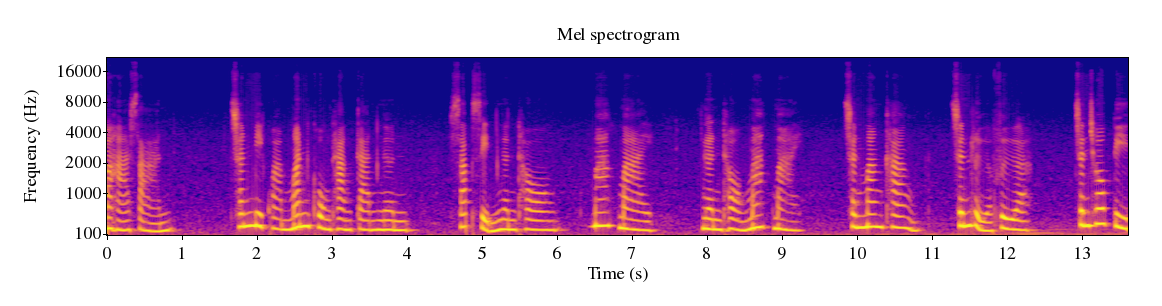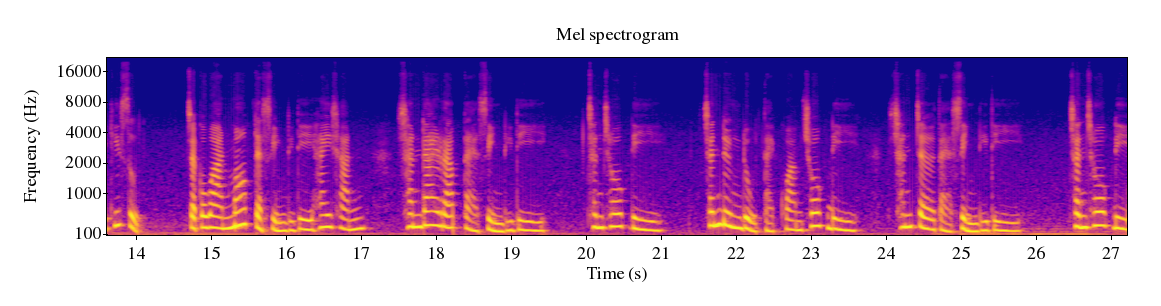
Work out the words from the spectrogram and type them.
มหาศาล ฉันมีความมั่นคงทางการเงิน ทรัพย์สินเงินทอง มากมาย เงินทองมากมาย ฉันมั่งคั่ง ฉันเหลือเฟือ ฉันโชคดีที่สุด จักรวาลมอบแต่สิ่งดีๆ ให้ฉัน ฉันได้รับแต่สิ่งดีๆ ฉันโชคดี ฉันดึงดูดแต่ความโชคดี ฉันเจอแต่สิ่งดีๆ ฉันโชคดี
